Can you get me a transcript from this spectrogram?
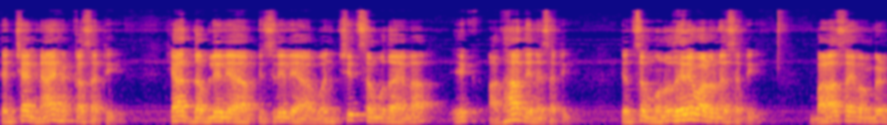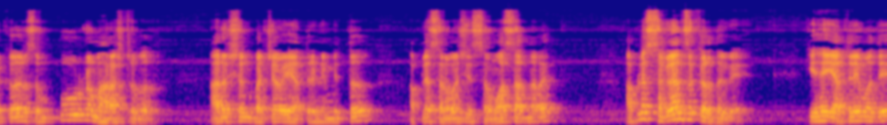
त्यांच्या न्याय हक्कासाठी ह्या दबलेल्या पिचलेल्या वंचित समुदायाला एक आधार देण्यासाठी त्यांचं मनोधैर्य वाढवण्यासाठी बाळासाहेब आंबेडकर संपूर्ण महाराष्ट्रभर आरक्षण बचाव यात्रेनिमित्त आपल्या सर्वांशी संवाद साधणार आहेत. आपल्या सगळ्यांचं कर्तव्य आहे की ह्या यात्रेमध्ये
